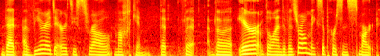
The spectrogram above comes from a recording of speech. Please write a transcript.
that Avira de Eretz Yisrael machkim, that the the air of the land of Israel makes a person smart.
